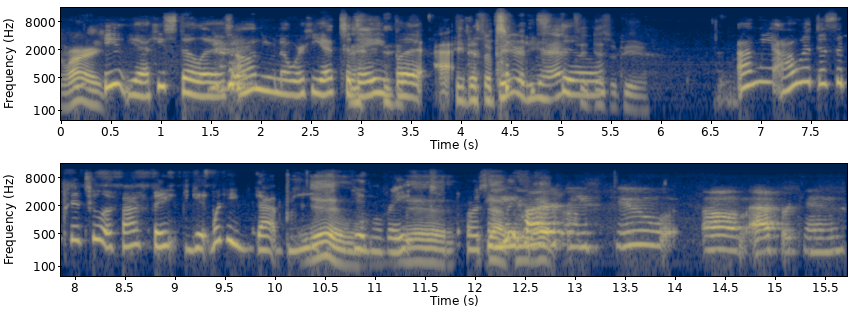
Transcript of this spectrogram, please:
Right. He yeah he still is. I don't even know where he at today, but I, He disappeared. He had Still. to disappear. I mean I would disappear too if I faked get what he got beat Yeah. getting raped Yeah. or Yeah, something. he beat like that. hired these two um Africans.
